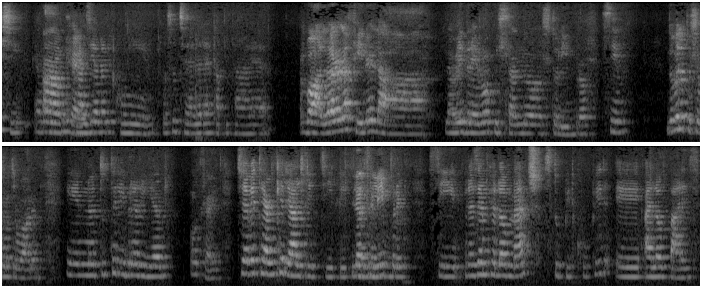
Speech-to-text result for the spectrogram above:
sì, in Ah, alcuni ok. casi ad alcuni può succedere, capitare. Boh, allora alla fine la, la vedremo acquistando sto libro. Sì, Dove lo possiamo trovare? in tutte le librerie. Ok. Ci avete anche gli altri tipi. Gli altri libri? Sì, per esempio Love Match, Stupid Cupid e I Love Paris.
